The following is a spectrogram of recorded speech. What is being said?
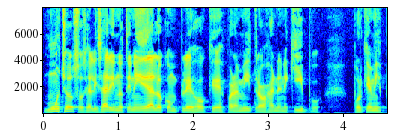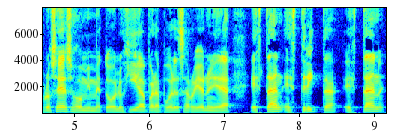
Mucho socializar y no tiene idea lo complejo que es para mí trabajar en equipo. Porque mis procesos o mi metodología para poder desarrollar una idea es tan estricta, es tan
